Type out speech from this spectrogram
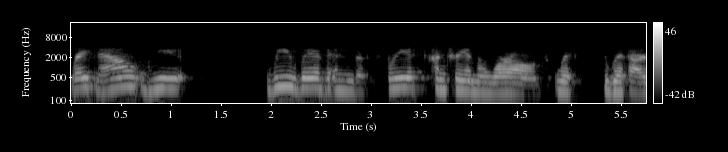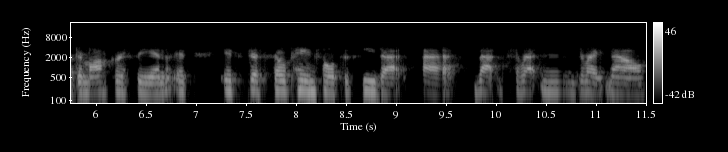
right now, we we live in the freest country in the world with with our democracy, and it's it's just so painful to see that uh, that threatened right now.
